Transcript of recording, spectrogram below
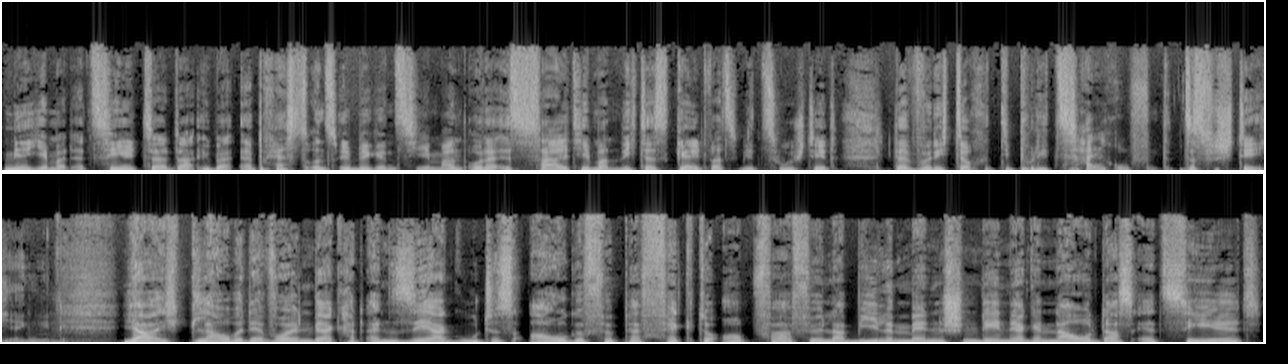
mir jemand erzählt, da über erpresst uns übrigens jemand oder es zahlt jemand nicht das Geld, was mir zusteht, da würde ich doch die Polizei rufen. Das verstehe ich irgendwie nicht. Ja, ich glaube, der Wollenberg hat ein sehr gutes Auge für perfekte Opfer, für labile Menschen, denen er genau das erzählt erzählt,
